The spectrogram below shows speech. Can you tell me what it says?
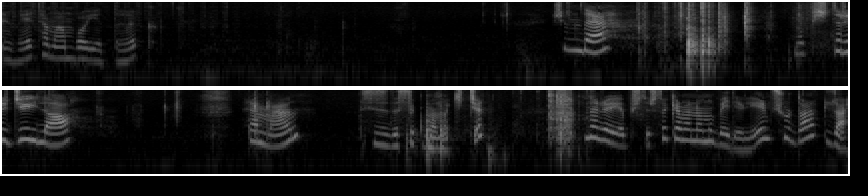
Evet hemen boyadık. Şimdi yapıştırıcıyla hemen sizi de sıkmamak için nereye yapıştırsak hemen onu belirleyelim. Şurada güzel.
